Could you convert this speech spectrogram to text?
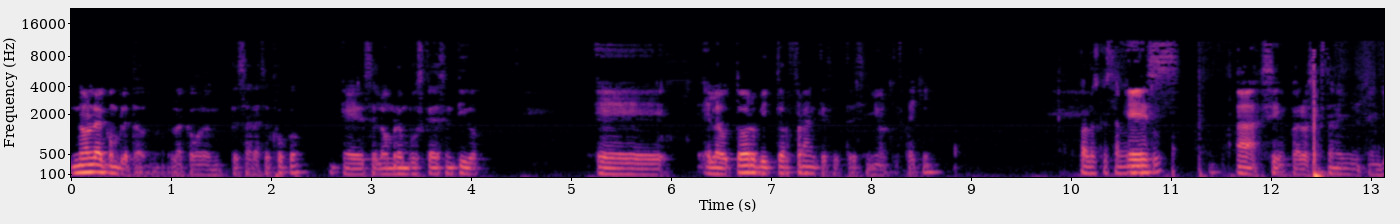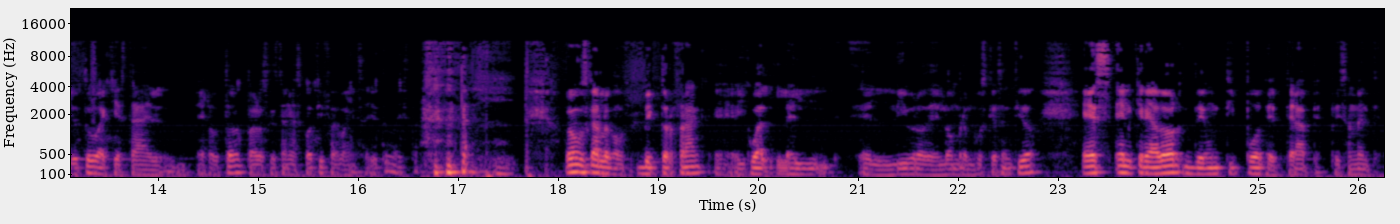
no lo he completado, lo acabo de empezar hace poco, es El hombre en busca de sentido. Eh, el autor, Víctor Frank, es este señor que está aquí. Para los que están en YouTube. Ah, sí, para los que están en, YouTube, aquí está el, autor. Para los que están en Spotify, váyanse a YouTube, ahí está. Voy a buscarlo con Víctor Frank, eh, igual el, el libro del hombre en busca de sentido, es el creador de un tipo de terapia, precisamente.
